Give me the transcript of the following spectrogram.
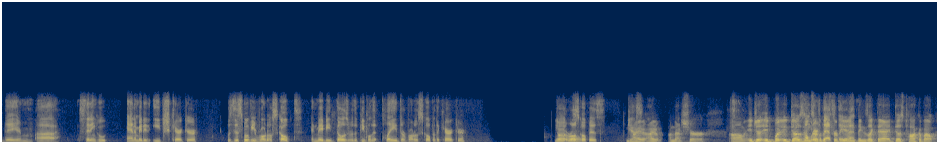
the um, uh, stating who animated each character. Was this movie rotoscoped, and maybe those were the people that played the rotoscope of the character? You know what Oh. rotoscope is? Yes. I, I I'm not sure. Um, it just it but it does in some of the that's what they trivia and things like that. It does talk about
